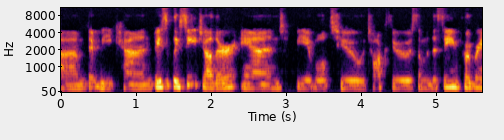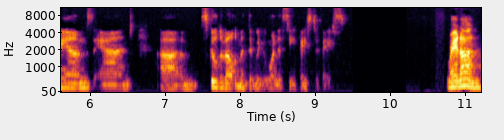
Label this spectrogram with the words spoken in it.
um, that we can basically see each other and be able to talk through some of the same programs and um, skill development that we want to see face to face. Right on.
